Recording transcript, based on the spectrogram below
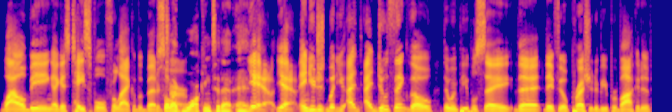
while being, I guess, tasteful, for lack of a better So term. So like walking to that edge. Yeah, yeah, and you just, but you, I, I do think though that when people say that they feel pressure to be provocative,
